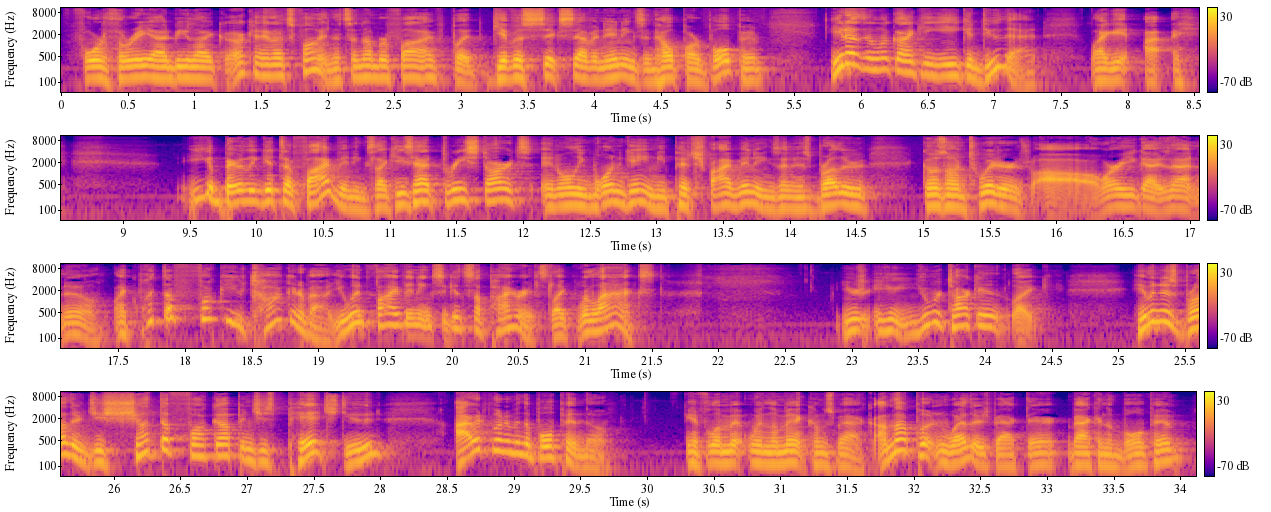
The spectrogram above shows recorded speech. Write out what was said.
4 3, I'd be like, okay, that's fine. That's a number five, but give us six, seven innings and help our bullpen. He doesn't look like he, he can do that. Like, I, he could barely get to five innings. Like, he's had three starts in only one game. He pitched five innings, and his brother goes on Twitter, and oh, where are you guys at now? Like, what the fuck are you talking about? You went five innings against the Pirates. Like, relax. You're, you you were talking like him and his brother just shut the fuck up and just pitch, dude. I would put him in the bullpen though. If Lamet, when Lamet comes back, I'm not putting Weathers back there, back in the bullpen.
